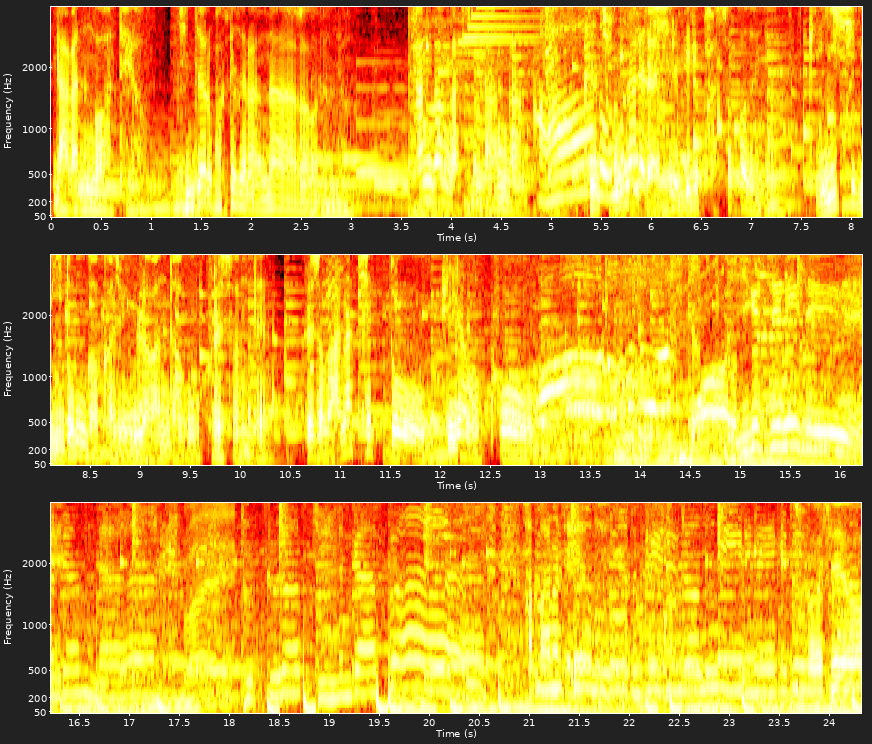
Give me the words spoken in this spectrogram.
나가는 것 같아요 진짜로 밖에 잘 안 나가거든요. 한강 갔습니다 한강 아그 좋지. 날씨를 미리 봤었거든요. 22도인가까지 올라간다고 그랬었는데 그래서 만화책도 빌려놓고 와 너무 좋아. 와 이게 찐이지 아빠 하나 때려야지. 수고하세요.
